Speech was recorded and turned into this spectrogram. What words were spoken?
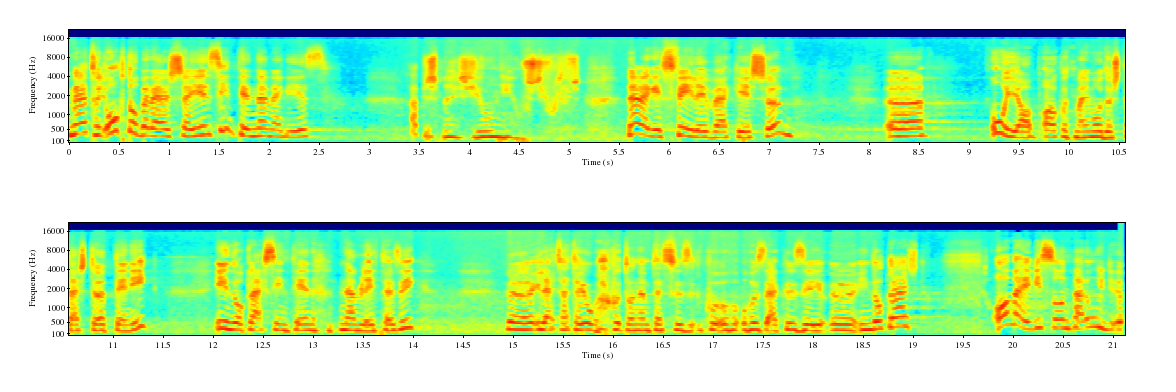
Mert hogy október 1-én szintén nem egész, április, május, június, július, nem egész fél évvel később, újabb alkotmánymódosítás történik, indoklás szintén nem létezik, illetve hát a jogalkotó nem tesz hozzá közé indoklást, amely viszont már úgy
